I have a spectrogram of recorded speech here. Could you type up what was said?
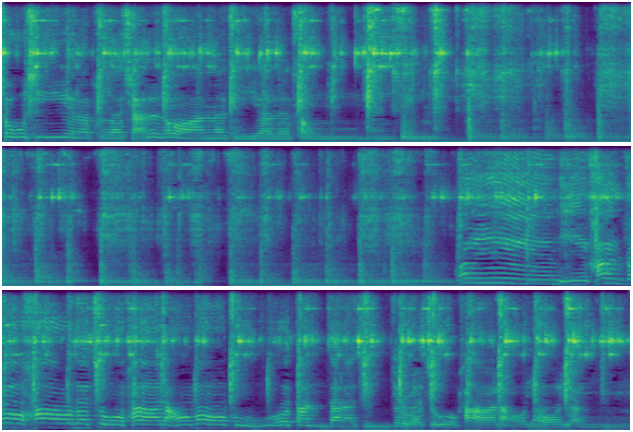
手洗了破钱，乱了结了葱。看着耗子就怕老猫不担担了金劲儿就怕老要赢，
